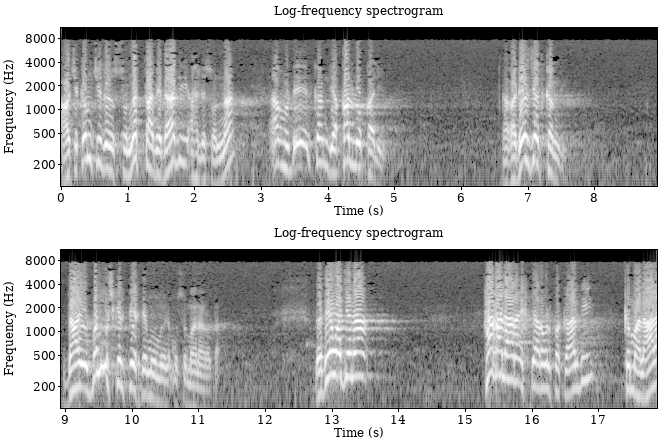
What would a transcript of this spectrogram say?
او چې کم چې د سنت تابعدار دي اهل سنت هغه ډېر کم دي اقل قليل هغه ډیر زیات کم دي دا یو بل مشکل پیښ دی مسلمانانو ته د دې وجنه هغه لار اختیارول پکار دي کومه لار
